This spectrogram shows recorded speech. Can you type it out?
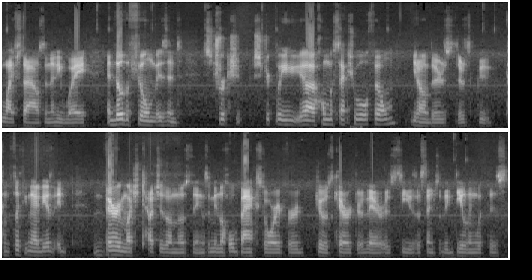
lifestyles in any way. And though the film isn't strict, strictly uh, homosexual film, you know, there's there's conflicting ideas. It very much touches on those things. I mean, the whole backstory for Joe's character there is he's essentially dealing with this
